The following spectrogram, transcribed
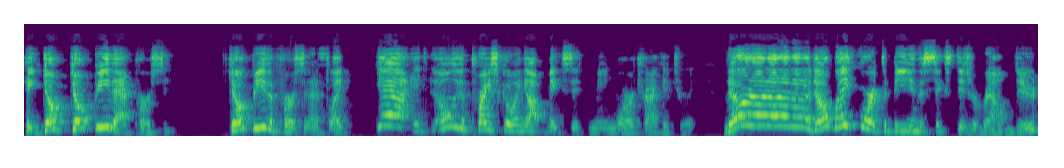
Hey, don't don't be that person. Don't be the person that's like, yeah, it, only the price going up makes it mean more attracted to it. No, no, no, no, no, no. Don't wait for it to be in the six digit realm, dude.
